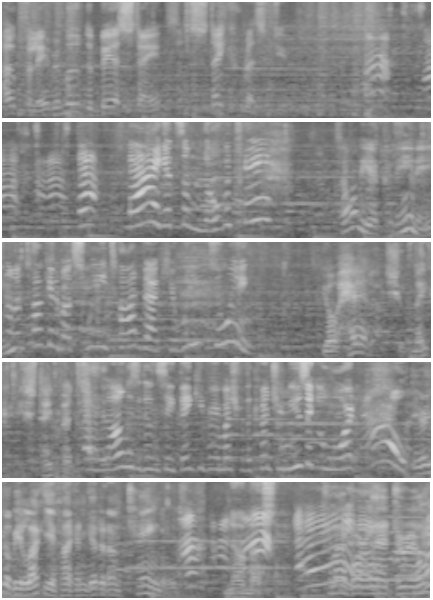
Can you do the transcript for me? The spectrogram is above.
Hopefully remove the beer stains and steak residue. Ah, ah, ah, ah, ah, I get some Novocaine? It's only a cleaning. No, I'm talking about Sweeney Todd back here. What are you doing? Your hair should make a statement. As long as it doesn't say thank you very much for the Country Music Award. Ow! Here, you'll be lucky if I can get it untangled. No mercy. Can I borrow that drill?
